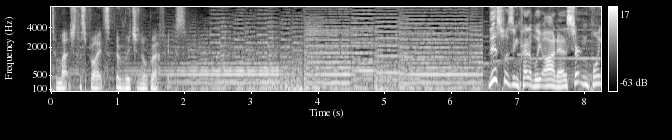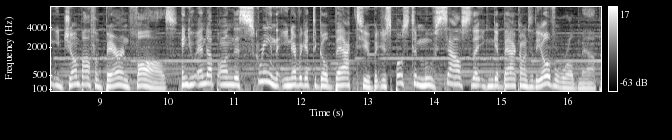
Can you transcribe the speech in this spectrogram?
to match the sprite's original graphics. This was incredibly odd. At a certain point, you jump off of Barren Falls, and you end up on this screen that you never get to go back to, but you're supposed to move south so that you can get back onto the overworld map.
